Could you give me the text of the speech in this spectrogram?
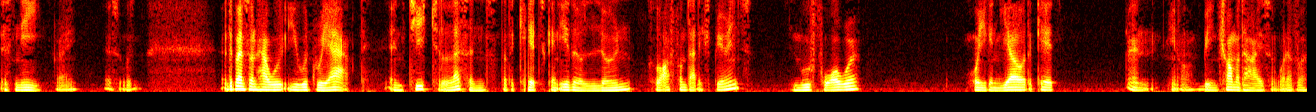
his knee, right? It depends on how you would react and teach lessons that the kids can either learn a lot from that experience move forward, or you can yell at the kid and you know being traumatized or whatever.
